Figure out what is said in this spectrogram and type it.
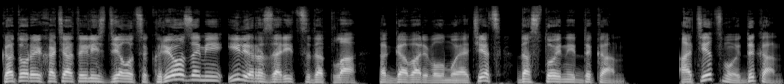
которые хотят или сделаться крезами, или разориться дотла, как говаривал мой отец, достойный декан. Отец мой, декан,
